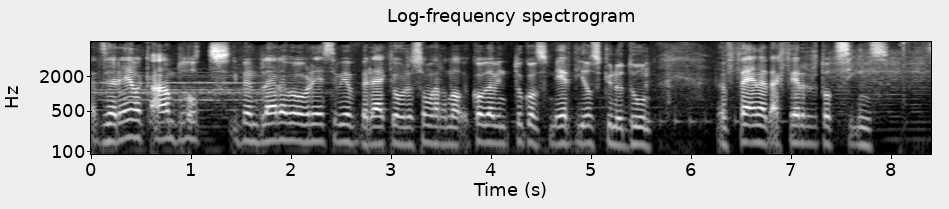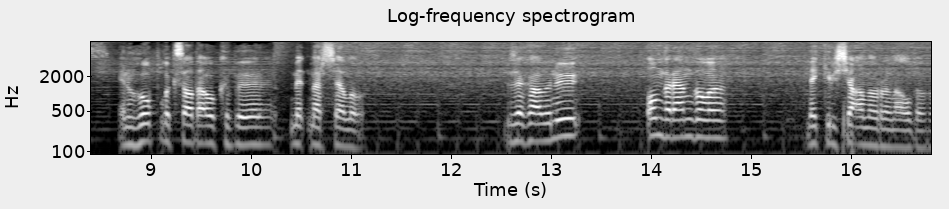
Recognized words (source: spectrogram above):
Het is een redelijk aanbod. Ik ben blij dat we overeenstemming hebben bereikt over de som van Ronaldo. Ik hoop dat we in de toekomst meer deals kunnen doen. Een fijne dag verder, tot ziens. En hopelijk zal dat ook gebeuren met Marcelo. Dus dan gaan we nu onderhandelen met Cristiano Ronaldo.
